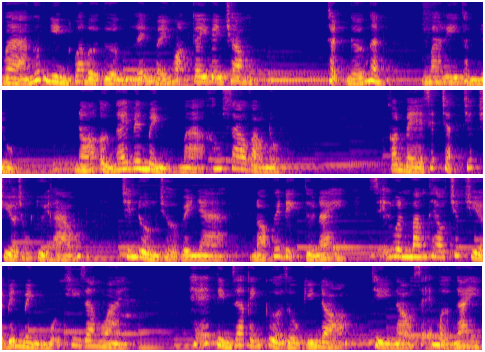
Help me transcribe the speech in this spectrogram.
và ngước nhìn qua bờ tường lên mấy ngọn cây bên trong, thật ngớ ngẩn marie thầm nhủ. Nó ở ngay bên mình mà không sao vào nổi. Con bé siết chặt chiếc chìa trong túi áo trên đường trở về nhà, nó quyết định từ nay sẽ luôn mang theo chiếc chìa bên mình mỗi khi ra ngoài. Hễ tìm ra cánh cửa dầu kín đó thì nó sẽ mở ngay.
